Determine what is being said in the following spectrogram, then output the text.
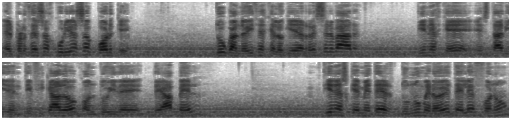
El proceso es curioso porque tú cuando dices que lo quieres reservar, tienes que estar identificado con tu ID de Apple, tienes que meter tu número de teléfono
